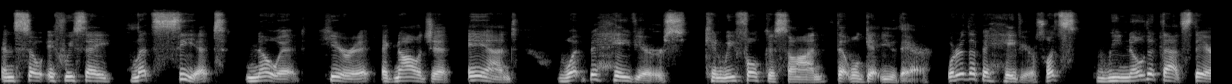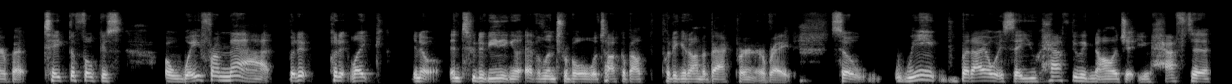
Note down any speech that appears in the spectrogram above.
And so if we say, let's see it, know it, hear it, acknowledge it, and what behaviors can we focus on that will get you there? What are the behaviors? Let's, we know that that's there, but take the focus away from that, put it, put it like you know, intuitive eating, Evelyn Tribole will talk about putting it on the back burner, right? So we, but I always say you have to acknowledge it. You have to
